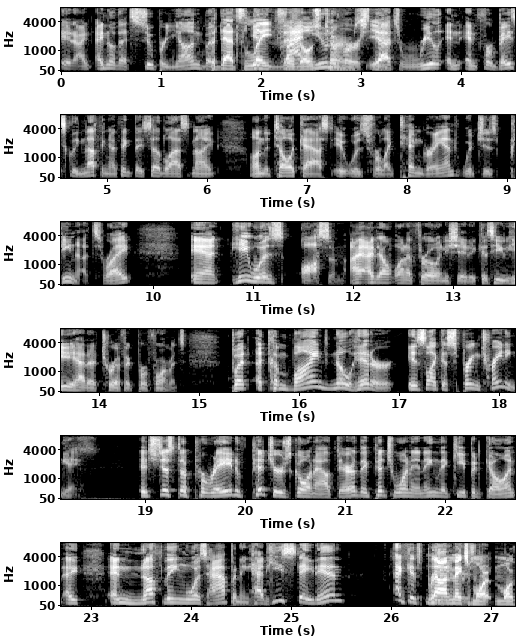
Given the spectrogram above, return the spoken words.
And I, I know that's super young, but But that's late for that those terms, universe. yeah. That's real, and, and for basically nothing. I think they said last night on the telecast it was for like ten grand, which is peanuts, right? And he was awesome. I, I don't want to throw any shade because he he had a terrific performance. But a combined no hitter is like a spring training game. It's just a parade of pitchers going out there. They pitch one inning, they keep it going, and nothing was happening. Had he stayed in, that gets pretty no, it makes more more.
